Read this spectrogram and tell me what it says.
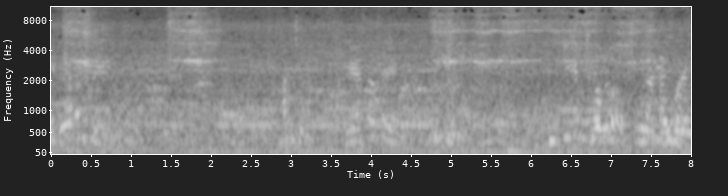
아이고 사세요. 사세요. 예, 사세요. 국기 좀 주워서. 이건 얼마예요?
